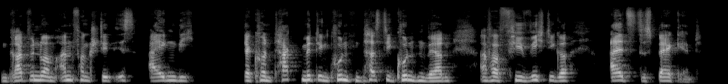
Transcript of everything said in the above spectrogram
Und gerade wenn du am Anfang steht, ist eigentlich der Kontakt mit den Kunden, dass die Kunden werden, einfach viel wichtiger als das Backend.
